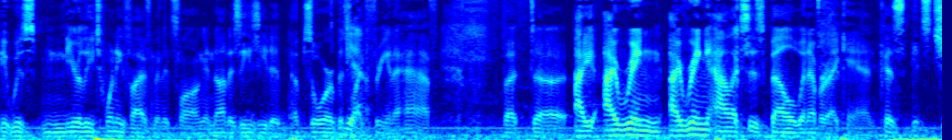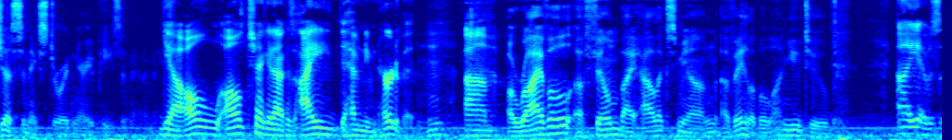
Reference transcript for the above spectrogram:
it was nearly 25 minutes long and not as easy to absorb as Yeah. like three and a half. But uh, I, I ring I ring Alex's bell whenever I can because it's just an extraordinary piece of Yeah, I'll I'll check it out because I haven't even heard of it. Um, Arrival, a film by Alex Myung, available on YouTube. uh, yeah, it was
